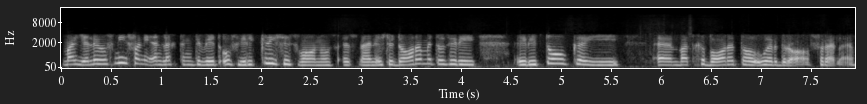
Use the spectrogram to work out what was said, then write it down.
maar julle hoef nie van die inligting te weet of hierdie krisis waarna ons is nou nie. So daarom het ons hierdie hierdie tolke hier um, wat gebaretaal oordra vir hulle.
